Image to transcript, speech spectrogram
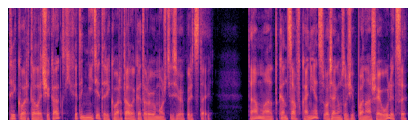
Три квартала чикагских – это не те три квартала, которые вы можете себе представить. Там от конца в конец, во всяком случае, по нашей улице,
